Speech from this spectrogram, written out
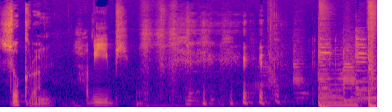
شكرا. حبيبي.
